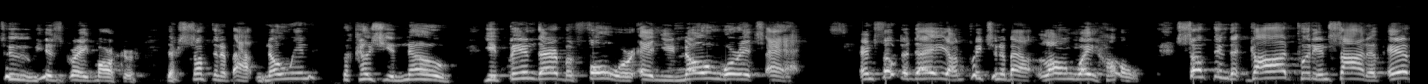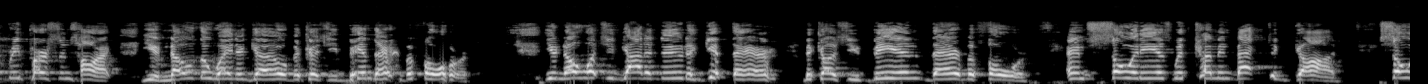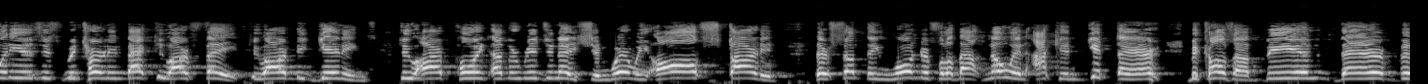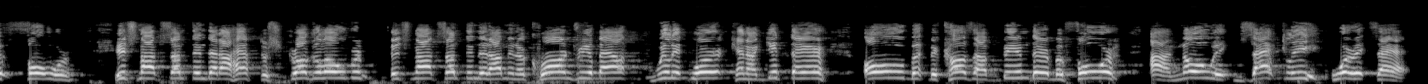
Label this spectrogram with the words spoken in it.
to his grave marker. There's something about knowing because you know. You've been there before and you know where it's at. And so today I'm preaching about long way home. Something that God put inside of every person's heart. You know the way to go because you've been there before. You know what you've got to do to get there because you've been there before. And so it is with coming back to God. So it is, is returning back to our faith, to our beginnings, to our point of origination, where we all started. There's something wonderful about knowing I can get there because I've been there before. It's not something that I have to struggle over. It's not something that I'm in a quandary about. Will it work? Can I get there? Oh, but because I've been there before, I know exactly where it's at.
